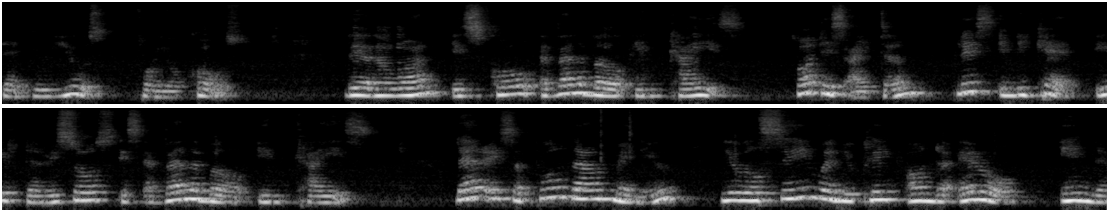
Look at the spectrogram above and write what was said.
that you use for your course. The other one is called available in KAIS. For this item, please indicate if the resource is available in KAIS. There is a pull-down menu you will see when you click on the arrow in the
